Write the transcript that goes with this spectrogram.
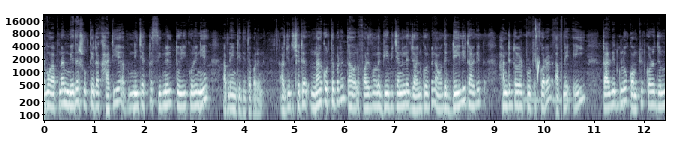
এবং আপনার মেধা শক্তিটা খাটিয়ে আপনি নিজে একটা সিগন্যাল তৈরি করে নিয়ে আপনি এন্ট্রি দিতে পারেন। আর যদি সেটা না করতে পারেন, তাহলে ফর এক্সাম্পল ভিএপি চ্যানেলে জয়েন করবেন। আমাদের daily target hundred dollar profit করার আপনি এই টার্গেটগুলো কমপ্লিট করার জন্য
